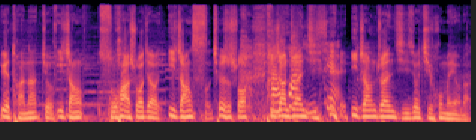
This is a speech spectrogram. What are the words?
乐团呢，就一张俗话说叫一张死，就是说 一张专辑现 一张专辑就几乎没有了，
